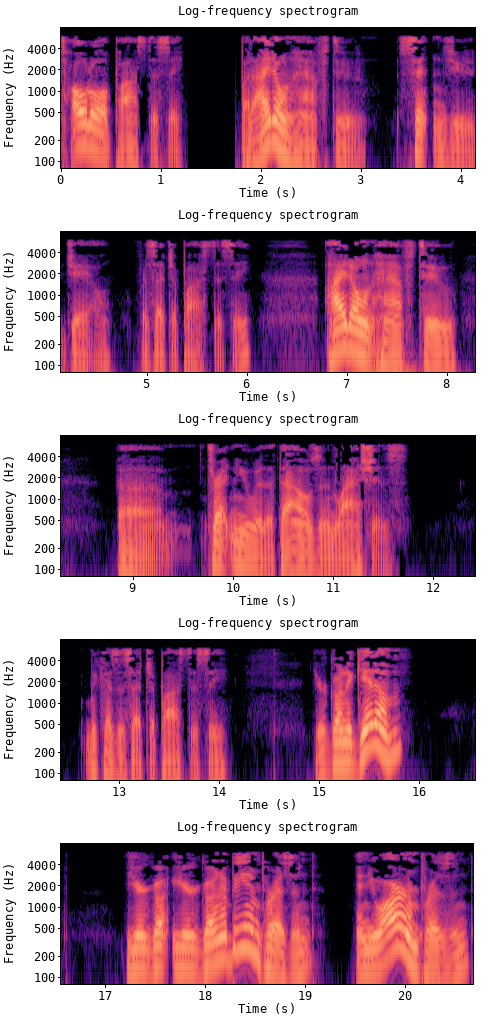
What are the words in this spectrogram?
total apostasy. But I don't have to sentence you to jail for such apostasy. I don't have to uh, threaten you with a thousand lashes because of such apostasy. You're going to get them. You're go- you're going to be imprisoned, and you are imprisoned.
